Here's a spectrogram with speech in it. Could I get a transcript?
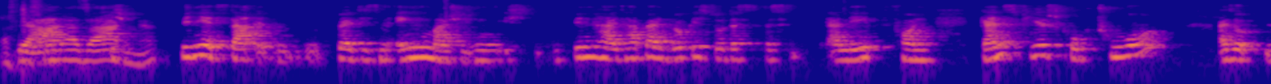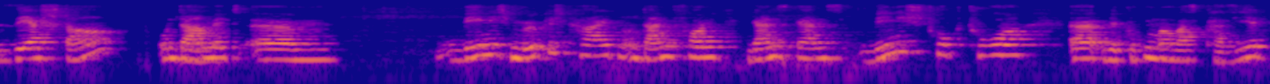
Das ja, muss man ja sagen. Ich ne? bin jetzt da bei diesem engmaschigen, ich bin halt, habe halt wirklich so das, das erlebt von ganz viel Struktur, also sehr starr und damit ähm, wenig Möglichkeiten und dann von ganz, ganz wenig Struktur. Äh, wir gucken mal, was passiert.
